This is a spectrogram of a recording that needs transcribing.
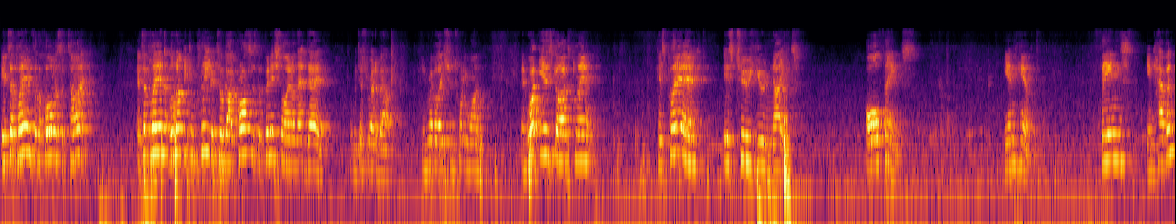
It's a plan for the fullness of time. It's a plan that will not be complete until God crosses the finish line on that day that we just read about in Revelation 21. And what is God's plan? His plan is to unite all things in Him things in heaven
